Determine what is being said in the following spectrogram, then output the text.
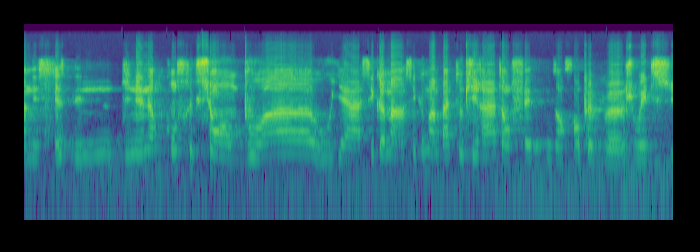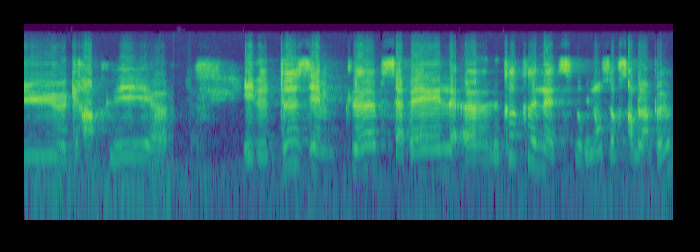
un espèce d'une énorme construction en bois où il y a, c'est comme un, c'est comme un bateau pirate en fait. Les enfants peuvent jouer dessus, grimper. Et le deuxième club s'appelle euh, le Coconut, donc les noms se ressemblent un peu.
